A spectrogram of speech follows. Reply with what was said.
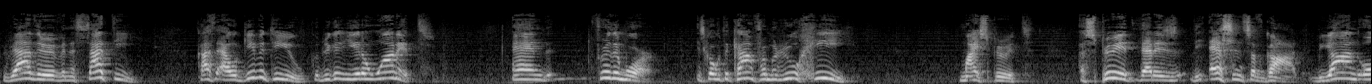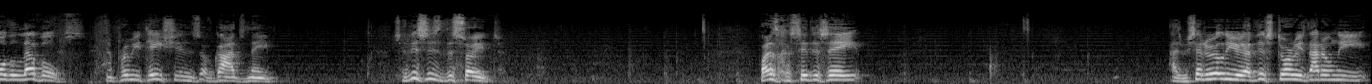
but rather, because I will give it to you, because you don't want it. And furthermore, it's going to come from Ruhi, my spirit, a spirit that is the essence of God, beyond all the levels and permutations of God's name. So this is the Soid. What does Chassidus say? As we said earlier, that this story is not only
